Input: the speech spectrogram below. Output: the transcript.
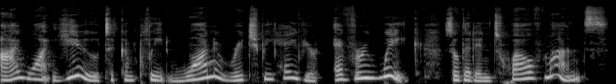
I want you to complete one rich behavior every week so that in 12 months,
